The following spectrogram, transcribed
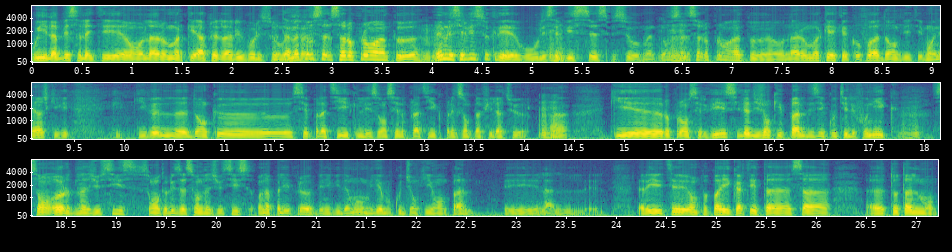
Oui, la baisse, a été, on l'a remarqué après la Révolution. Mais maintenant, ça, reprend un peu. Mhm. Même les services secrets ou les mhm. services spéciaux, maintenant, ça, mhm. reprend un peu. On a remarqué quelquefois donc, des témoignages qui, qui, veulent donc euh, ces pratiques, les anciennes pratiques, par exemple la filature, hein, qui euh, reprend service. Il y a des gens qui parlent des écoutes téléphoniques sans ordre de la justice, sans autorisation de la justice. On n'a pas les preuves, bien évidemment, mais il y a beaucoup de gens qui en parlent. Et la, réalité, on ne peut pas écarter ça euh, totalement.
